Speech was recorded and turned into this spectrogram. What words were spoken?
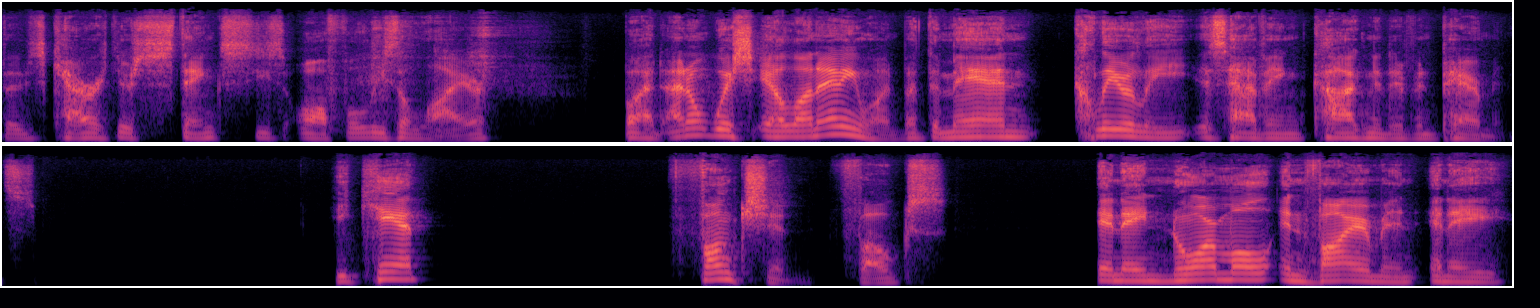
his character stinks. He's awful. He's a liar. But I don't wish ill on anyone. But the man clearly is having cognitive impairments. He can't function, folks, in a normal environment, in a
